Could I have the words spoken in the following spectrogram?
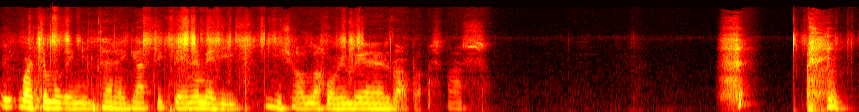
İlk maçımız İngiltere. Gerçekten yenemedik. İnşallah oyunda yeneriz arkadaşlar.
